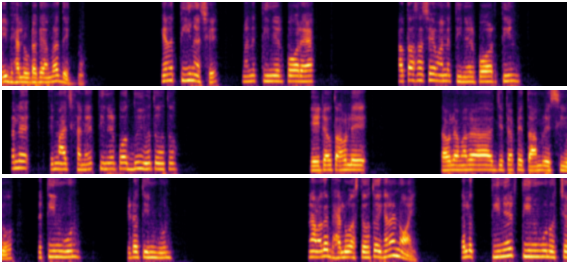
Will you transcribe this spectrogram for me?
এই ভ্যালুটাকে আমরা দেখব। এখানে তিন আছে মানে তিনের পর এক, সাতাশ আছে মানে তিনের পর তিন। তাহলে এই মাঝখানে তিনের পর দুই হতে হতো। এটাও তাহলে তাহলে আমরা যেটা পেতাম রেশিও তিন গুণ, এটাও তিন গুণ। না আমাদের ভ্যালু আসতে হতো এখানে নয়। তাহলে তিনের তিন গুণ হচ্ছে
